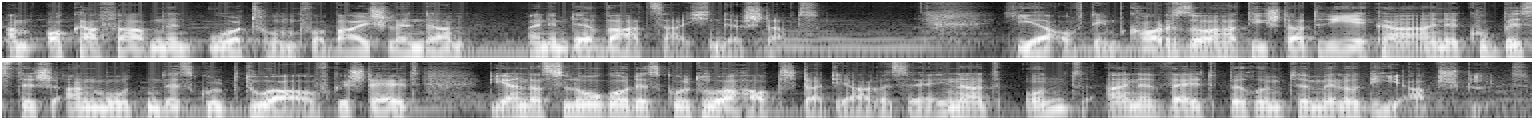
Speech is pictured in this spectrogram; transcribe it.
am ockerfarbenen Uhrturm vorbeischlendern, einem der Wahrzeichen der Stadt. Hier auf dem Korso hat die Stadt Rijeka eine kubistisch anmutende Skulptur aufgestellt, die an das Logo des Kulturhauptstadtjahres erinnert und eine weltberühmte Melodie abspielt.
